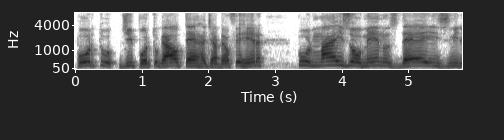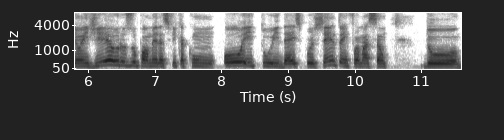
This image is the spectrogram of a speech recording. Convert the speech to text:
Porto de Portugal, terra de Abel Ferreira, por mais ou menos 10 milhões de euros. O Palmeiras fica com 8 e 10%, a informação do,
